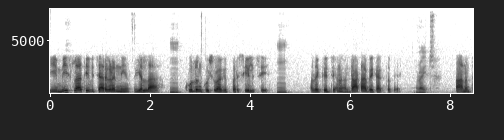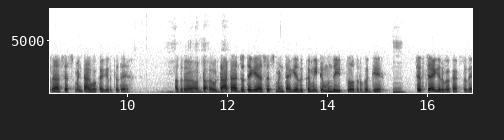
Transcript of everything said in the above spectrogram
ಈ ಮೀಸಲಾತಿ ವಿಚಾರಗಳನ್ನ ಎಲ್ಲ ಕೂಲಂಕುಷವಾಗಿ ಪರಿಶೀಲಿಸಿ ಅದಕ್ಕೆ ಜನ ಡಾಟಾ ಬೇಕಾಗ್ತದೆ. ಆ ನಂತರ ಅಸೆಸ್ಮೆಂಟ್ ಆಗ್ಬೇಕಾಗಿರ್ತದೆ. ಅದ್ರ ಡಾಟಾ ಜೊತೆಗೆ ಅಸೆಸ್ಮೆಂಟ್ ಆಗಿ ಅದು ಕಮಿಟಿ ಮುಂದೆ ಇಟ್ಟು ಅದ್ರ ಬಗ್ಗೆ ಚರ್ಚೆ ಆಗಿರ್ಬೇಕಾಗ್ತದೆ.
